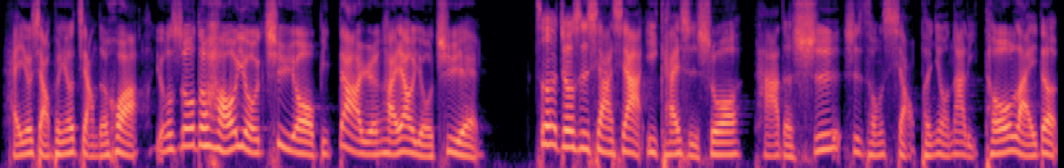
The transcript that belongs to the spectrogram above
还有小朋友讲的话，有时候都好有趣哦，比大人还要有趣诶。这就是夏夏一开始说他的诗是从小朋友那里偷来的，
